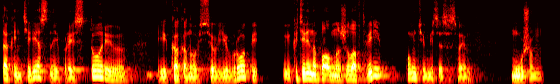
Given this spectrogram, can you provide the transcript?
так интересно и про историю, и как оно все в Европе. Екатерина Павловна жила в Твери, помните, вместе со своим мужем.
